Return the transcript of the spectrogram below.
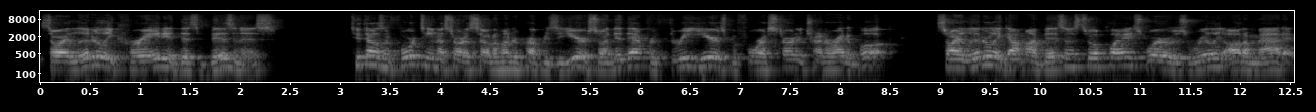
So I literally created this business 2014, I started selling 100 properties a year. So I did that for three years before I started trying to write a book. So I literally got my business to a place where it was really automatic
